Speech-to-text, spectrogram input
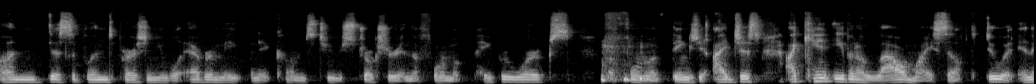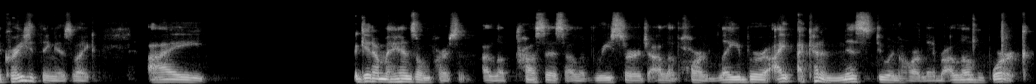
undisciplined person you will ever meet when it comes to structure in the form of paperworks, a form of things. I just I can't even allow myself to do it. And the crazy thing is, like, I again, I'm a hands-on person. I love process. I love research. I love hard labor. I, I kind of miss doing hard labor. I love work,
